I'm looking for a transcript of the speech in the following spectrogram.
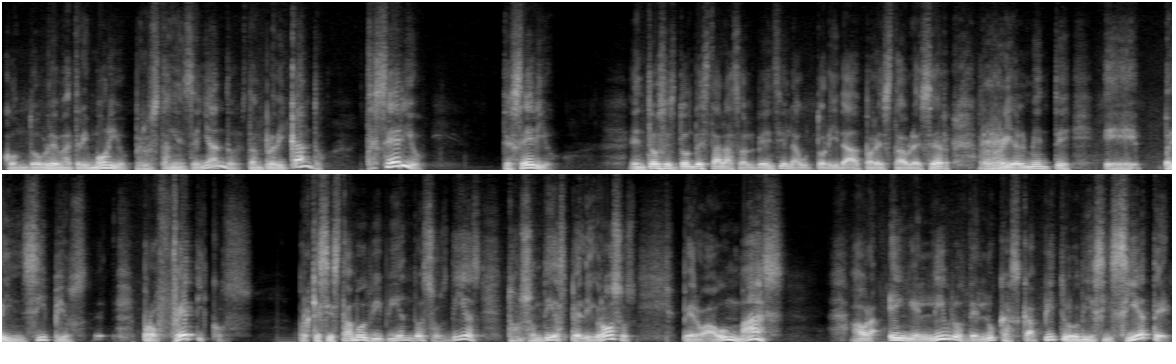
con doble matrimonio, pero están enseñando, están predicando. De serio, de serio. Entonces, ¿dónde está la solvencia y la autoridad para establecer realmente eh, principios proféticos? Porque si estamos viviendo esos días, son días peligrosos, pero aún más. Ahora, en el libro de Lucas capítulo 17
